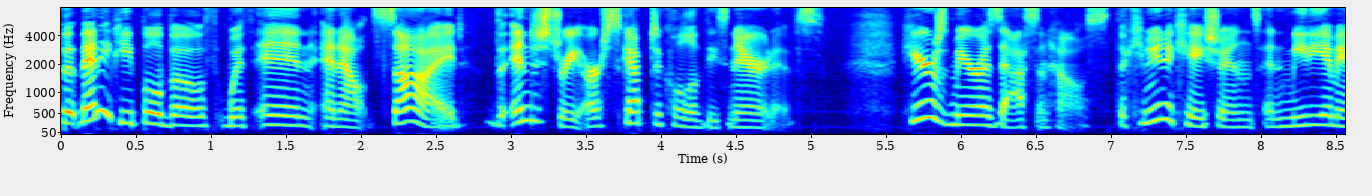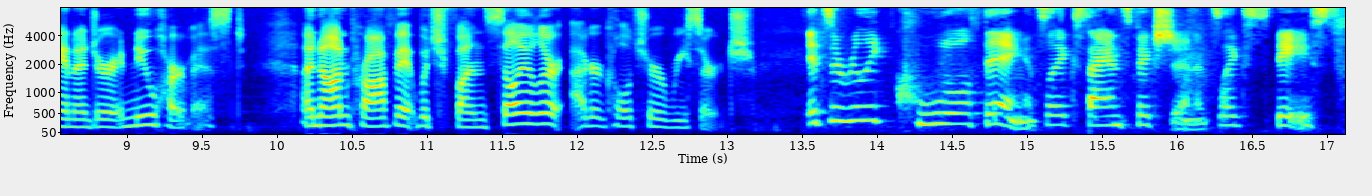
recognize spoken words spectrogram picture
But many people, both within and outside the industry, are skeptical of these narratives. Here's Mira Zassenhaus, the communications and media manager at New Harvest, a nonprofit which funds cellular agriculture research it's a really cool thing. It's like science fiction. It's like space.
